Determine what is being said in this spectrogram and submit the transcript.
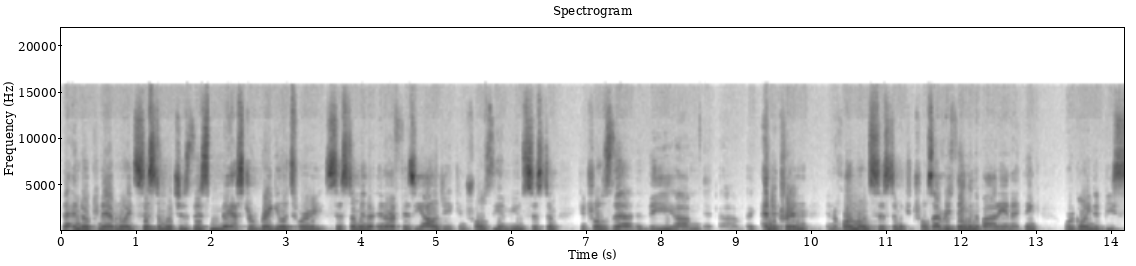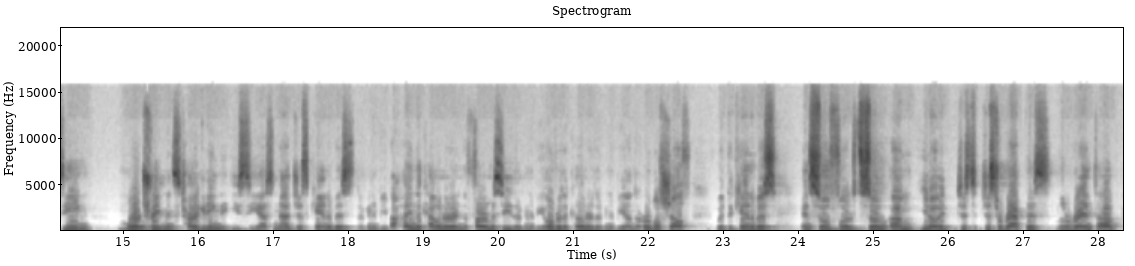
the endocannabinoid system, which is this master regulatory system in, in our physiology. It controls the immune system, controls the, the um, uh, endocrine and hormone system. It controls everything in the body. And I think we're going to be seeing more treatments targeting the ECS, not just cannabis. They're going to be behind the counter in the pharmacy. They're going to be over the counter. They're going to be on the herbal shelf with the cannabis and so forth. So, um, you know, it, just, just to wrap this little rant up,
